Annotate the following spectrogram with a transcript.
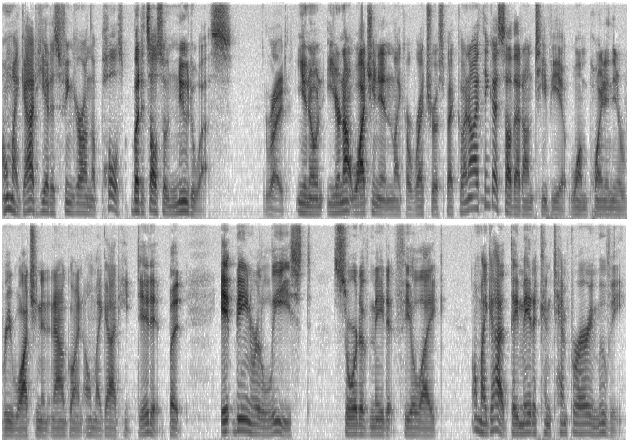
"Oh my God, he had his finger on the pulse," but it's also new to us Right. you know, you're not watching it in like a retrospect going, oh, I think I saw that on TV at one point, and you're rewatching it now going, oh my God, he did it. But it being released sort of made it feel like, oh my God, they made a contemporary movie.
